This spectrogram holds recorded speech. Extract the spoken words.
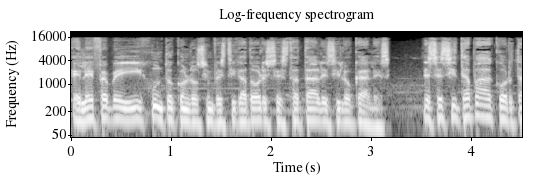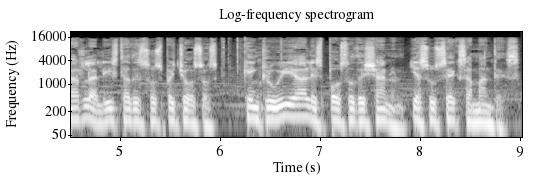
El FBI, junto con los investigadores estatales y locales, necesitaba acortar la lista de sospechosos, que incluía al esposo de Shannon y a sus ex amantes.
